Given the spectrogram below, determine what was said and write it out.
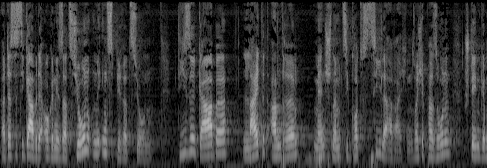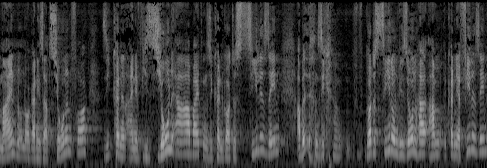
Äh, das ist die Gabe der Organisation und Inspiration. Diese Gabe leitet andere Menschen, damit sie Gottes Ziele erreichen. Solche Personen stehen Gemeinden und Organisationen vor. Sie können eine Vision erarbeiten, sie können Gottes Ziele sehen, aber sie, Gottes Ziele und Visionen können ja viele sehen,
